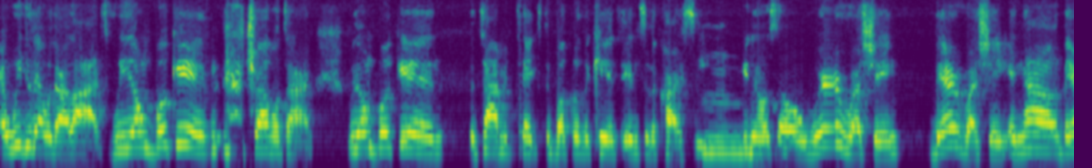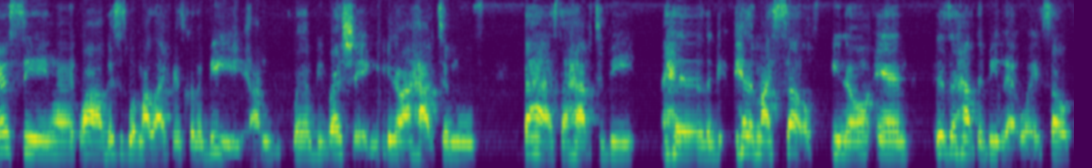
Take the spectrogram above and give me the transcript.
and we do that with our lives. We don't book in travel time. We don't book in the time it takes to buckle the kids into the car seat. Mm-hmm. You know, so we're rushing, they're rushing, and now they're seeing like, wow, this is what my life is going to be. I'm going to be rushing. You know, I have to move fast. I have to be ahead of the ahead of myself. You know, and it doesn't have to be that way. So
